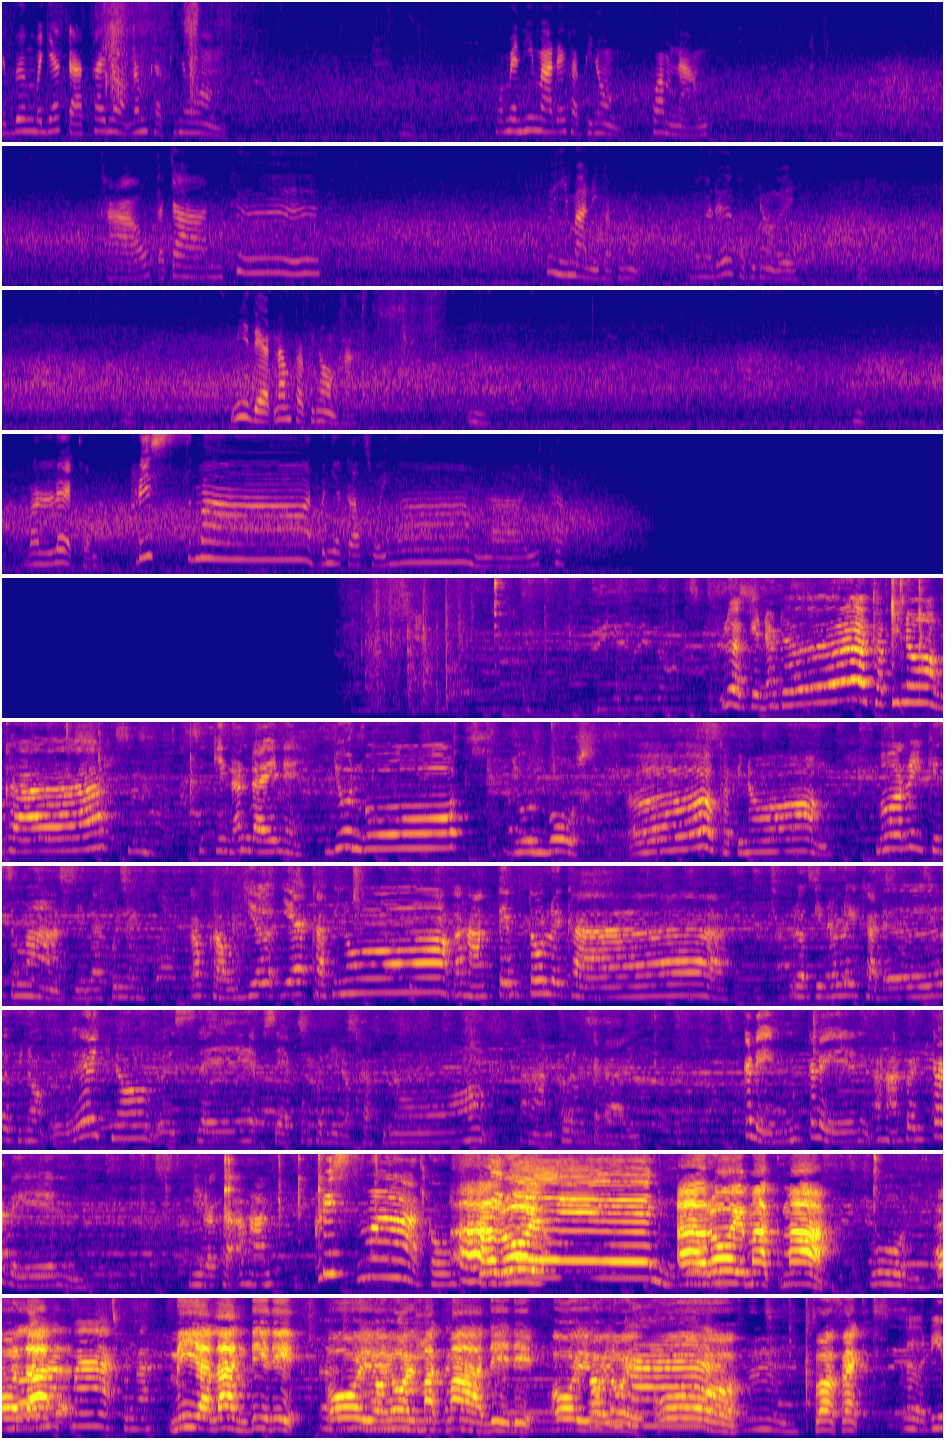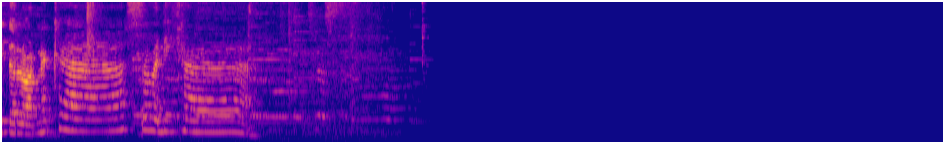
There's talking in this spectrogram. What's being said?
ให้เบิ่งบรรยากาศภายนอกน้ำค่ะพี่น้องโมเมนที่มาได้ค่ะพี่น้อง ความหนาวขาวกระจานคือคือหิมะนี่ค่ะพี่น้องเบิ่งเอาเด้อค่ะพี่น้องเอ้ยมีแดดน้ำค่ะพี่น้องค่ะวันแรกของ คริสต์มาสบรรยากาศสวยงามหลายค่ะเลือกกินเอาเด้อค่ะพี่น้องค่ะอืมสิกินอันใดเนี่ยยูนบูสยูนบูสเออค่ะพี่น้อง มอรี่คริสต์มาสนี่แหละคนหนึ่งกับเขาวเยอะแยะค่ะพี่น้องอาหารเต็มโต๊ะเลยค่ะเลือกกินเอาเลยค่ะเด้อพี่น้องเอ้ยพี่น้องเอ้ยแซ่บแซ่บของคนนี้หรอกค่ะพี่น้อง อาหารเพิ่นกระไดกระเด็นกระเด็นอาหารเป็นกระเด็นนี่แหละค่ะอาหารคริสต์มาสของอร่อยสวีเดนอร่อยมากมากคุณ โอ้ร่ละยมากๆคุณมาๆมีอะไรดีดีโอ้ยโอ้ยโอ้ยมากมากดีดีโอ้ยขอโอ้บยคุณโอ้ยค่ะโอ้อืม perfect เออ ดีตลอดนะคะ สวัสดีค่ะ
